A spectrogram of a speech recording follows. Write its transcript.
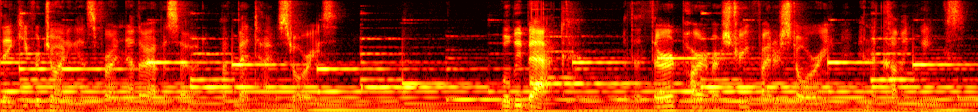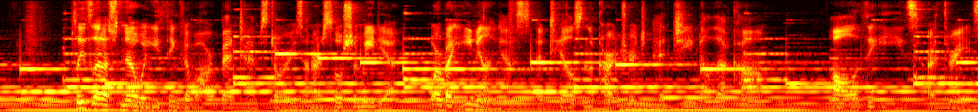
Thank you for joining us for another episode of Bedtime Stories. We'll be back with the third part of our Street Fighter story Please let us know what you think of our bedtime stories on our social media or by emailing us at talesinthecartridge at gmail.com. All of the E's are threes.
